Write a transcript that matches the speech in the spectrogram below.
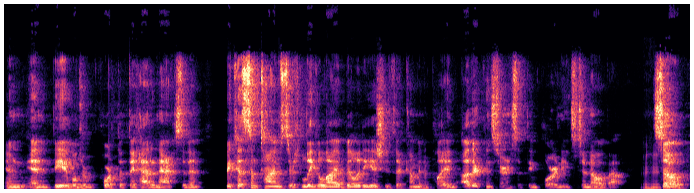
and, and be able to report that they had an accident because sometimes there's legal liability issues that come into play and other concerns that the employer needs to know about. Mm-hmm. So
